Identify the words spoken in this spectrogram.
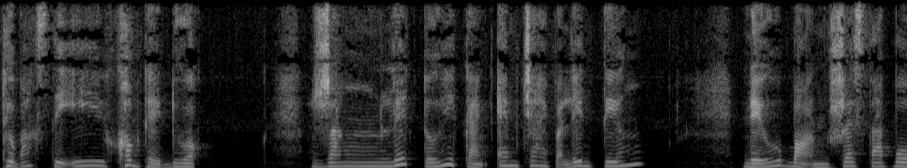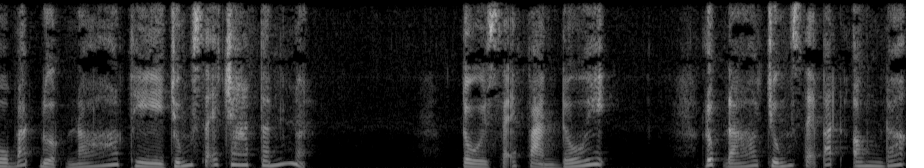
Thưa bác sĩ, không thể được. Răng lết tới cạnh em trai và lên tiếng. Nếu bọn Gestapo bắt được nó thì chúng sẽ tra tấn. Tôi sẽ phản đối. Lúc đó chúng sẽ bắt ông đó.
